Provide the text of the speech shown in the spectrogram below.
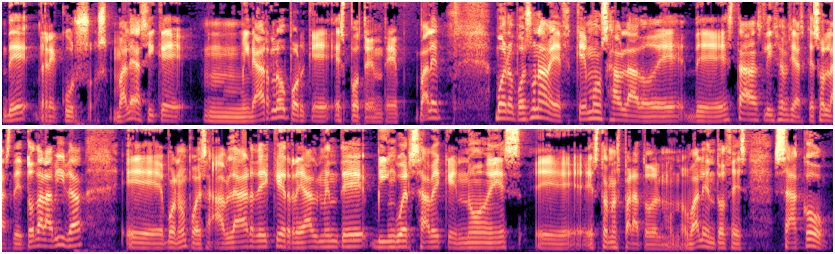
de recursos, ¿vale? Así que mm, mirarlo porque es potente, ¿vale? Bueno, pues una vez que hemos hablado de, estas licencias que son las de toda la vida, eh, bueno, pues hablar de que realmente Bingware sabe que no es, eh, esto no es para todo el mundo, ¿vale? Entonces sacó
